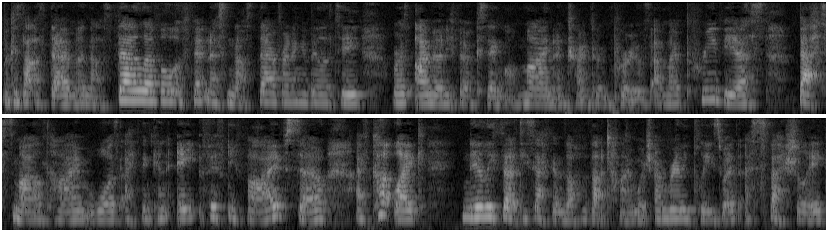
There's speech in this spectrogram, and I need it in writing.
because that's them and that's their level of fitness and that's their running ability, whereas I'm only focusing on mine and trying to improve. And my previous best mile time was I think an 8.55, so I've cut like nearly 30 seconds off of that time which I'm really pleased with especially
